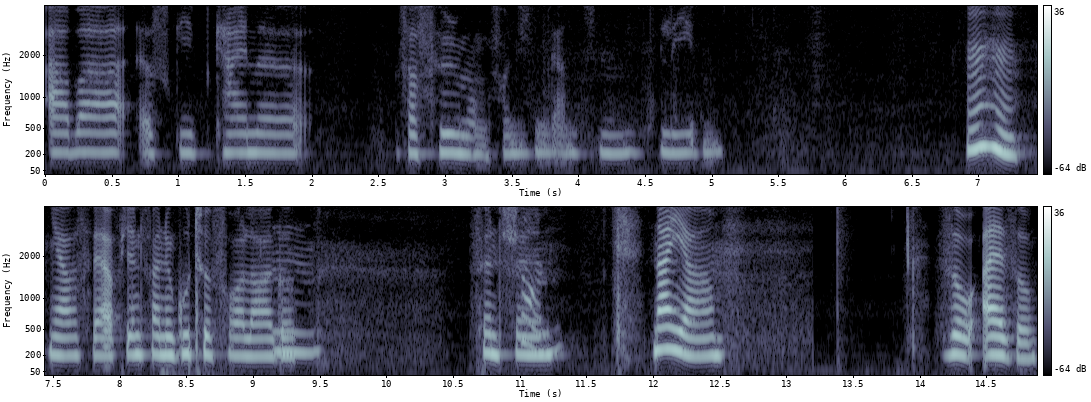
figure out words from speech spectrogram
aber es gibt keine Verfilmung von diesem ganzen Leben. Mhm. Ja, es wäre auf jeden Fall eine gute Vorlage Mhm. für einen Film. Schon. Naja. So, also.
